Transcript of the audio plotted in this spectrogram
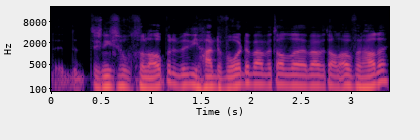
dat het is niet zo goed gelopen. Die harde woorden waar we het al, waar we het al over hadden.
